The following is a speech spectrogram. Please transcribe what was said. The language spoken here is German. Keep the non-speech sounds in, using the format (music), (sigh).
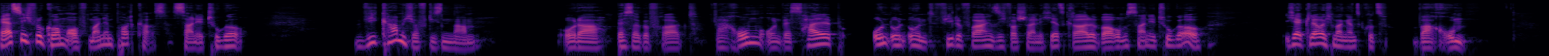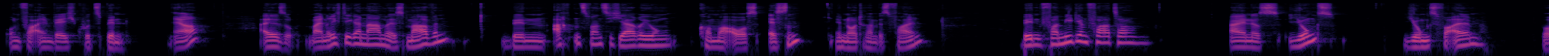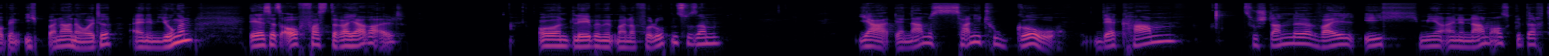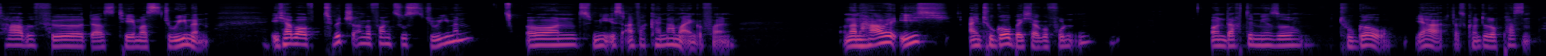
Herzlich willkommen auf meinem Podcast Sunny to Go. Wie kam ich auf diesen Namen? Oder besser gefragt, warum und weshalb und und und. Viele fragen sich wahrscheinlich jetzt gerade, warum Sunny to Go? Ich erkläre euch mal ganz kurz, warum und vor allem, wer ich kurz bin. Ja? Also, mein richtiger Name ist Marvin, bin 28 Jahre jung, komme aus Essen in Nordrhein-Westfalen, bin Familienvater eines Jungs, Jungs vor allem, boah, bin ich Banane heute, einem Jungen, der ist jetzt auch fast drei Jahre alt und lebe mit meiner Verlobten zusammen. Ja, der Name ist Sunny to Go. Der kam zustande, weil ich mir einen Namen ausgedacht habe für das Thema Streamen. Ich habe auf Twitch angefangen zu streamen und mir ist einfach kein Name eingefallen. Und dann habe ich einen To-Go-Becher gefunden und dachte mir so, To-Go, ja, das könnte doch passen.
